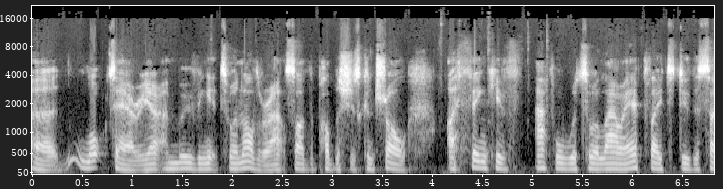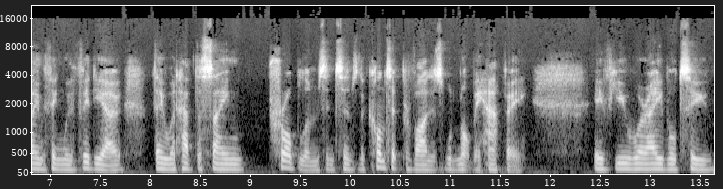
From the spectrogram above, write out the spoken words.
uh, locked area and moving it to another outside the publisher's control. I think if Apple were to allow AirPlay to do the same thing with video, they would have the same problems in terms of the content providers would not be happy. If you were able to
